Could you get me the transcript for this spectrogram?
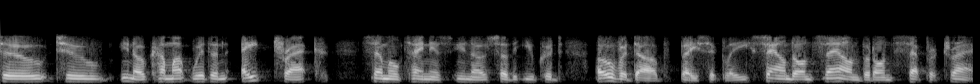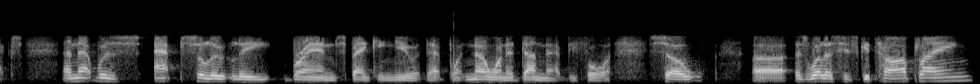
to to you know come up with an eight track simultaneous you know so that you could overdub basically sound on sound but on separate tracks and that was absolutely brand spanking new at that point no one had done that before so uh, as well as his guitar playing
